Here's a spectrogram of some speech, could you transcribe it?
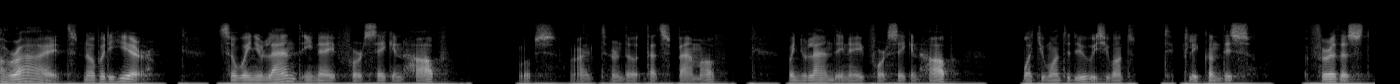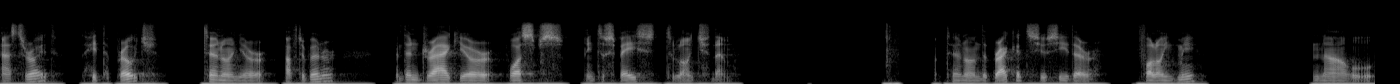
Alright, nobody here. So when you land in a Forsaken hub, whoops, I'll turn the, that spam off. When you land in a Forsaken hub, what you want to do is you want to click on this furthest asteroid, hit approach, turn on your afterburner, and then drag your wasps into space to launch them. Turn on the brackets, you see they're following me. Now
